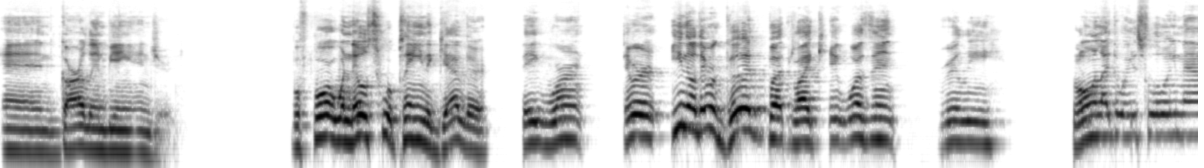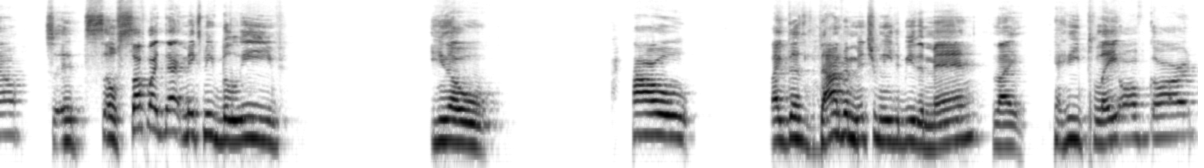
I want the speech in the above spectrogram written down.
and Garland being injured. Before, when those two were playing together, they weren't, they were, you know, they were good, but like it wasn't really flowing like the way it's flowing now. So it's so stuff like that makes me believe, you know, how Like, does Donovan Mitchell need to be the man? Like, can he play off guard?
